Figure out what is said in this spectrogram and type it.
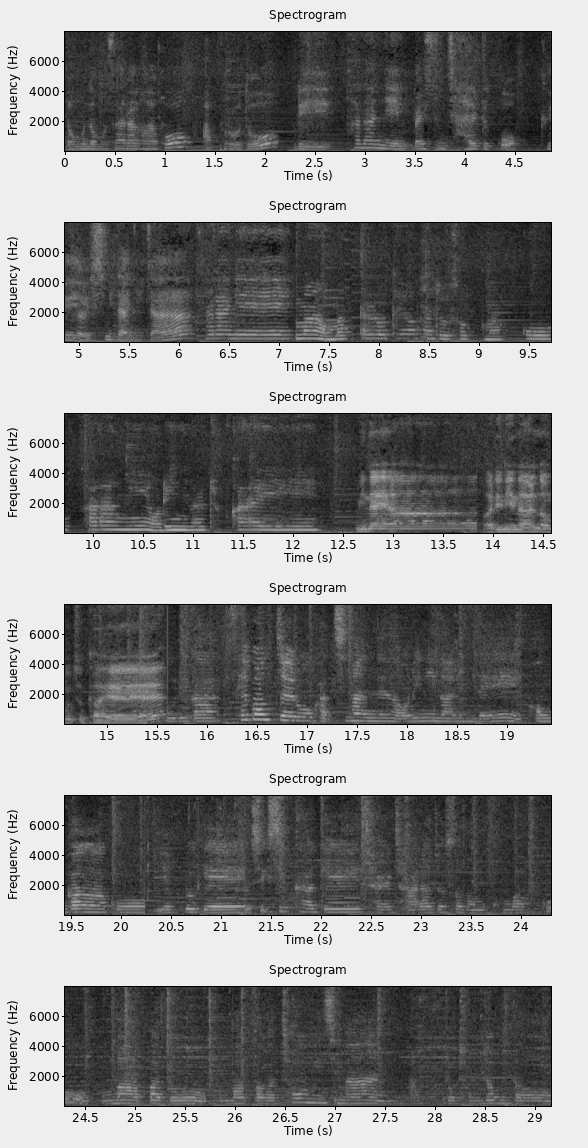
너무너무 사랑하고 앞으로도 우리 하나님 말씀 잘 듣고 교회 열심히 다니자. 사랑해. 엄마, 엄마 딸로 태어나줘서 고맙고 사랑해 어린이날 축하해. 미나야 어린이날 너무 축하해 우리가 세 번째로 같이 맞는 어린이날인데 건강하고 예쁘게 씩씩하게 잘 자라줘서 너무 고맙고 엄마 아빠도 엄마 아빠가 처음이지만 앞으로 점점 더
